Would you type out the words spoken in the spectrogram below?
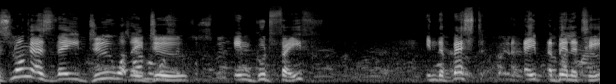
as long as they do what they do in good faith, in the best ability,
